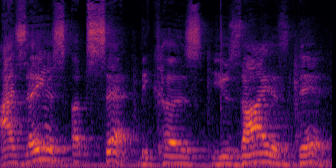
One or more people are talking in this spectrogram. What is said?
Isaiah's upset because Uzziah is dead.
